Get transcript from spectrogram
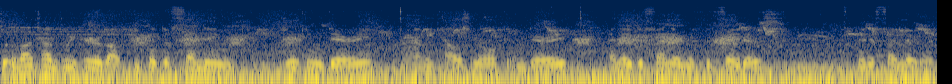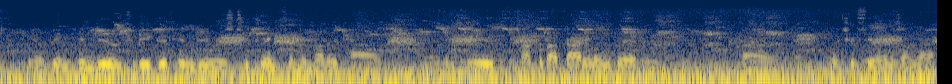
So a lot of times we hear about people defending drinking dairy or having cow's milk and dairy, and they defend it with the Vedas. They defend it with, you know, being Hindu. To be a good Hindu is to drink from the mother cow. And can you talk about that a little bit and uh, what's your feelings on that?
